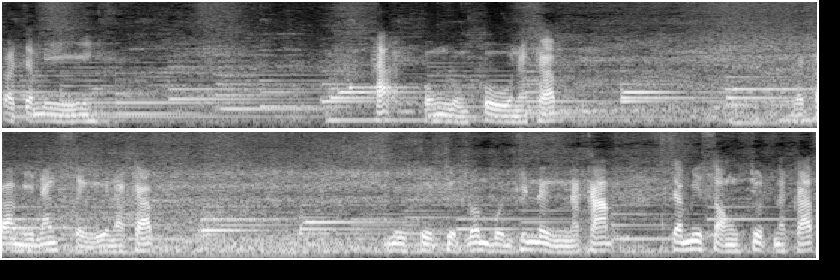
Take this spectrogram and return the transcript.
ก็จะมีพระองค์หลวงปู่นะครับ แล้วก็มีหนังสือนะครับ นี่คือจุดร่วมบุญที่หนึ่งนะครับ จะมีสองจุดนะครับ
